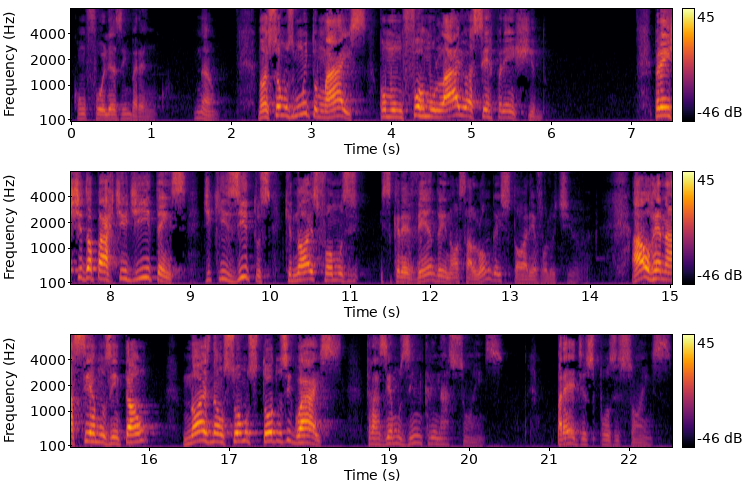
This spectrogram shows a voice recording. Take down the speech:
com folhas em branco. Não. Nós somos muito mais como um formulário a ser preenchido. Preenchido a partir de itens, de quesitos que nós fomos escrevendo em nossa longa história evolutiva. Ao renascermos, então, nós não somos todos iguais. Trazemos inclinações, predisposições,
